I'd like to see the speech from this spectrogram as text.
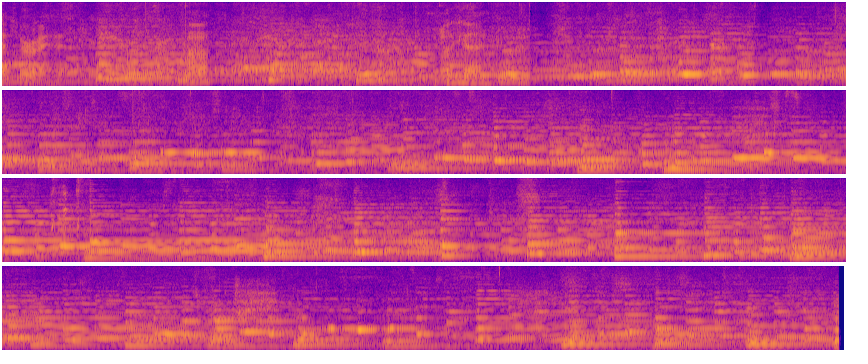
That's her, ain't it? Huh? Okay. Bye.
